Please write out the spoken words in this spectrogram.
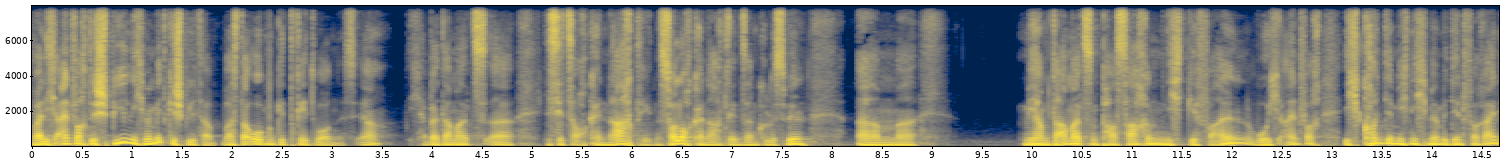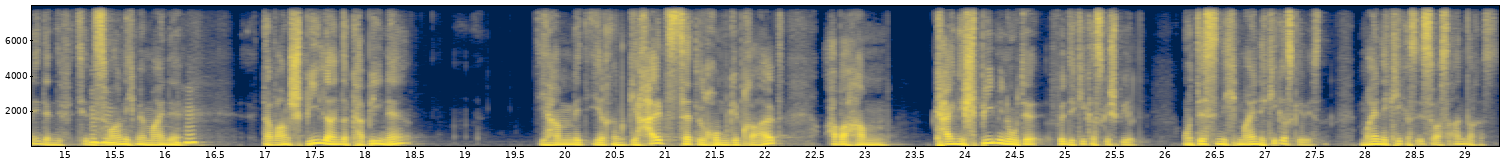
Weil ich einfach das Spiel nicht mehr mitgespielt habe, was da oben gedreht worden ist. Ja, ich habe ja damals, äh, das ist jetzt auch kein Nachtreten, es soll auch kein Nachtreten sein, um Gottes Willen. Ähm, äh, mir haben damals ein paar Sachen nicht gefallen, wo ich einfach, ich konnte mich nicht mehr mit den Vereinen identifizieren. Das war nicht mehr meine, da waren Spieler in der Kabine, die haben mit ihren Gehaltszettel rumgeprahlt, aber haben keine Spielminute für die Kickers gespielt. Und das sind nicht meine Kickers gewesen. Meine Kickers ist was anderes.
